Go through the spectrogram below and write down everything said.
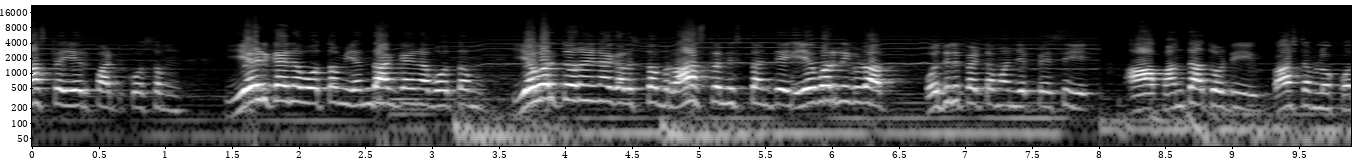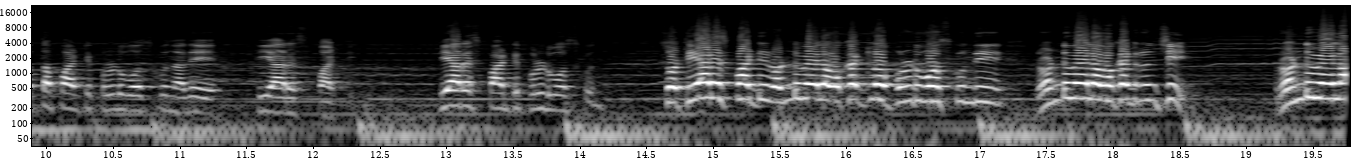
రాష్ట్ర ఏర్పాటు కోసం ఏడికైనా పోతాం ఎందాకైనా పోతాం ఎవరితోనైనా కలుస్తాం రాష్ట్రం ఇస్తంటే ఎవరిని కూడా వదిలిపెట్టమని చెప్పేసి ఆ పంతాతోటి రాష్ట్రంలో కొత్త పార్టీ పురుడు పోసుకుంది అదే టిఆర్ఎస్ పార్టీ. టిఆర్ఎస్ పార్టీ పురుడు పోసుకుంది. సో టీఆర్ఎస్ పార్టీ రెండు వేల ఒకటిలో పురుడు పోసుకుంది. రెండు వేల ఒకటి నుంచి రెండు వేల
